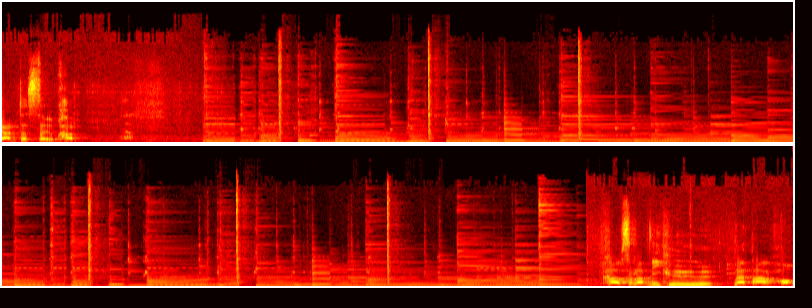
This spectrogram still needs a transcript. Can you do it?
การจัดเสิร์ฟครับครับสำหรับนี่คือหน้าตาของ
